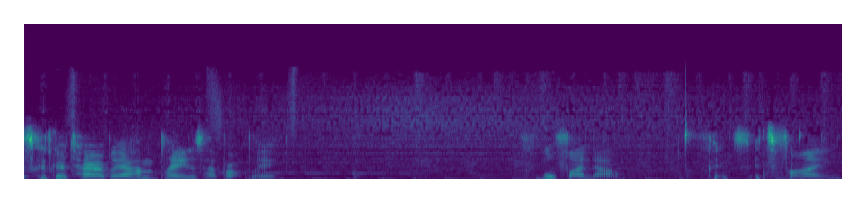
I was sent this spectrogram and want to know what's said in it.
This could go terribly. I haven't played as her properly. We'll find out. It's it's fine.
